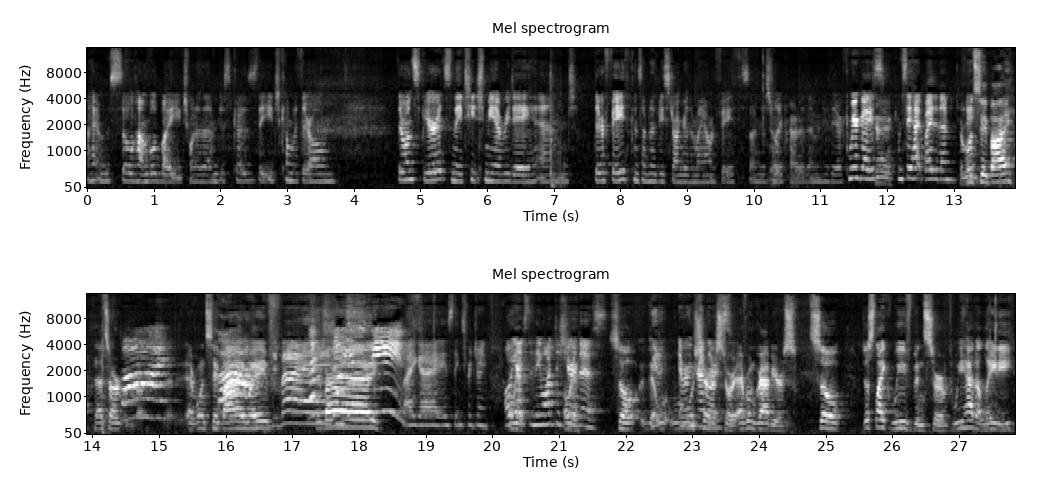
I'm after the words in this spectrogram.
I am so humbled by each one of them, just because they each come with their own, their own spirits, and they teach me every day. And their faith can sometimes be stronger than my own faith. So I'm just really proud of them and who they are. Come here, guys. Okay. Come say hi, bye to them. Everyone Okay. say bye. That's our. Everyone say bye. Wave. Say bye. Say bye. Bye, guys. Thanks for joining. Oh Okay. yes, and they want to share Okay. this. So Yeah, we'll everyone we'll grab share our story. Everyone grab yours. So just like we've been served, we had a lady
